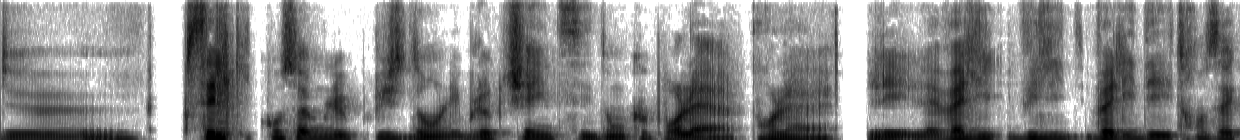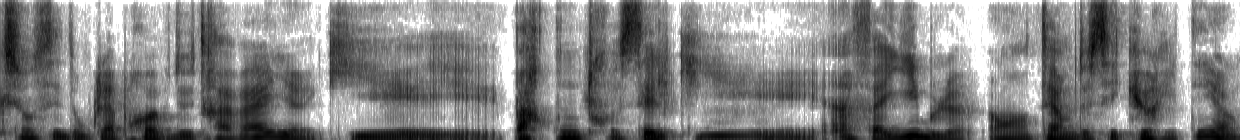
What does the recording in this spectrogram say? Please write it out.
de celle qui consomme le plus dans les blockchains, c'est donc pour la pour la, la valider les transactions, c'est donc la preuve de travail qui est par contre celle qui est infaillible en termes de sécurité. Hein,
